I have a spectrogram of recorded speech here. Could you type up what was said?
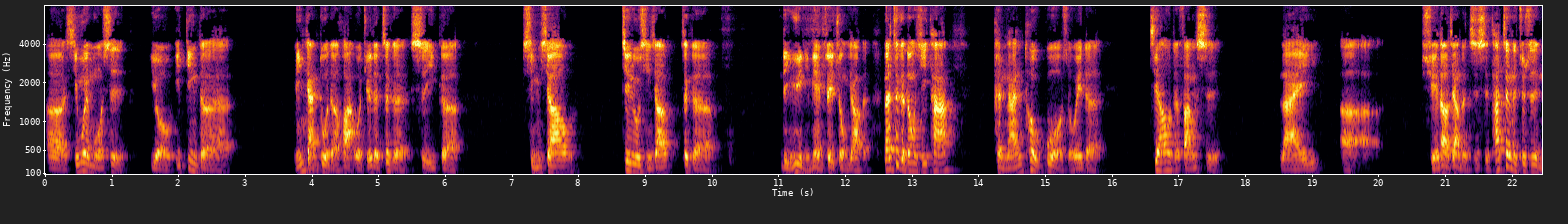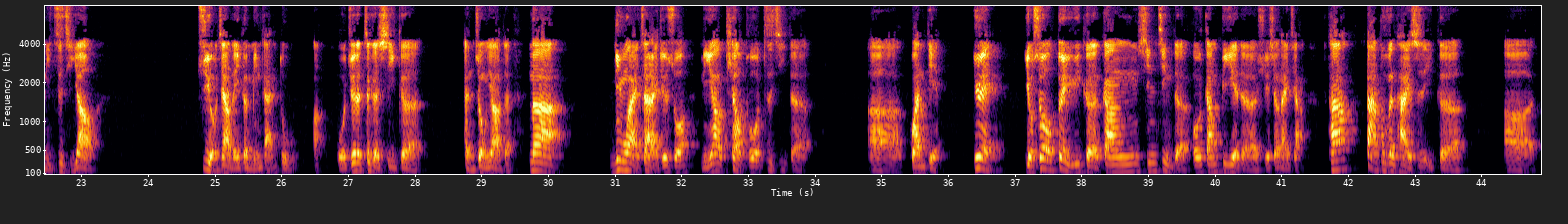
呃行为模式有一定的敏感度的话，我觉得这个是一个行销进入行销这个领域里面最重要的。那这个东西它很难透过所谓的教的方式来呃。学到这样的知识，它真的就是你自己要具有这样的一个敏感度啊！我觉得这个是一个很重要的。那另外再来就是说，你要跳脱自己的呃观点，因为有时候对于一个刚新进的或刚毕业的学生来讲，他大部分他还是一个呃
